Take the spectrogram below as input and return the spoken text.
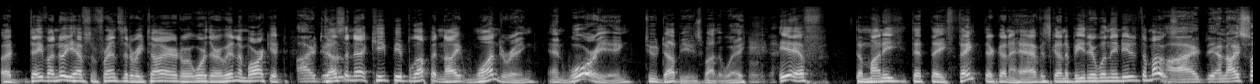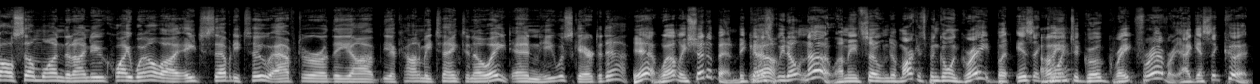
Uh, Dave, I know you have some friends that are retired or, or they're in the market. I do. Doesn't that keep people up at night wondering and worrying, two W's, by the way, Mm-hmm. if the money that they think they're going to have is going to be there when they need it the most? I and I saw someone that I knew quite well, uh, age seventy two, after the uh, the economy tanked in 08, and he was scared to death. yeah, well, he should have been because Yeah. we don't know. I mean, so the market's been going great, but is it Oh, going yeah. to grow great forever? I guess it could.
